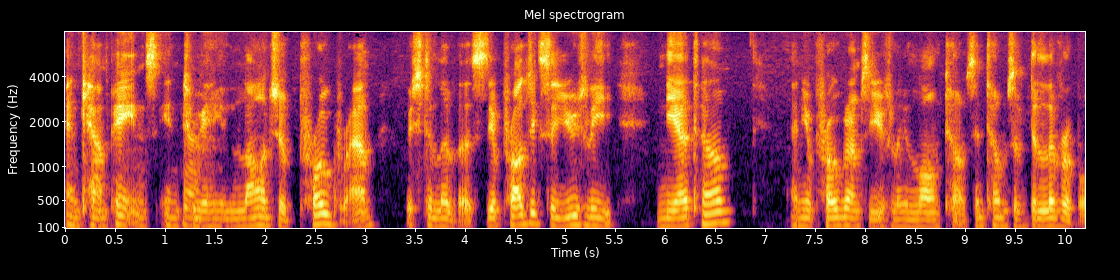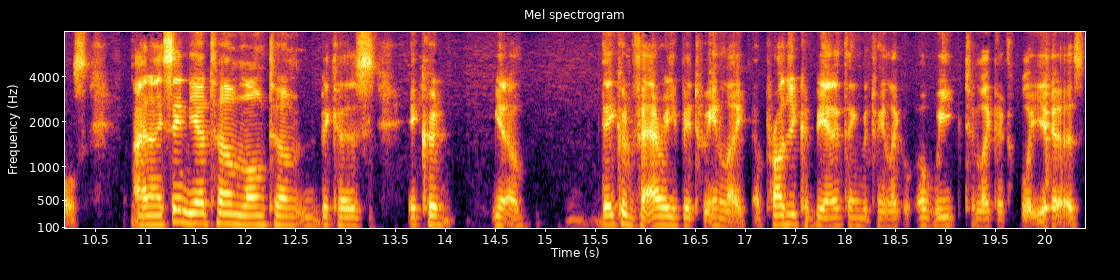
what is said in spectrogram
and campaigns into yeah. a larger program which delivers. Your projects are usually near term and your programs are usually long terms in terms of deliverables. Hmm. And I say near term, long term because it could, you know, they could vary between like a project could be anything between like a week to like a couple of years,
